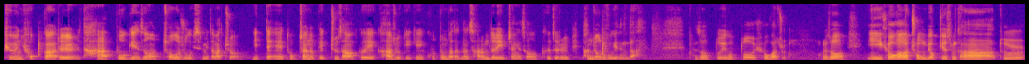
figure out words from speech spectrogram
표현 효과를 다 보기에서 적어주고 있습니다. 맞죠? 이때 독자는 백주사와 그의 가족에게 고통받았던 사람들의 입장에서 그들을 비판적으로 보게 된다. 그래서 또 이것도 효과죠. 그래서 이 효과가 총 몇 개였습니까? 하나, 둘,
